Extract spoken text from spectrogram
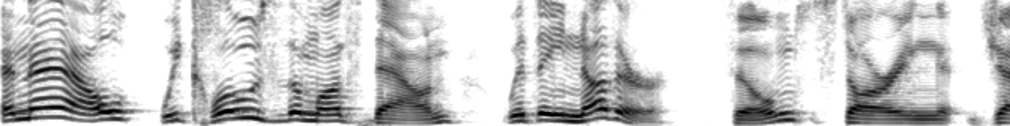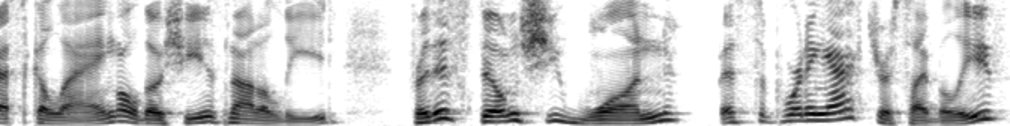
And now we close the month down with another film starring Jessica Lange, although she is not a lead. For this film, she won Best Supporting Actress, I believe.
